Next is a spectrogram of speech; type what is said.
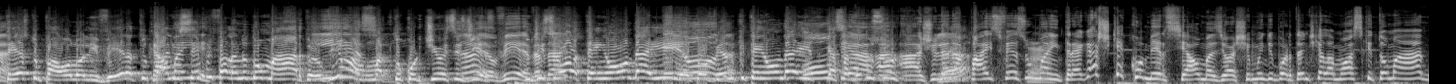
contexto, Paola Oliveira, tu Calma tá ali aí. sempre falando do mar. Tu- Eu vi uma, Isso. uma que tu curtiu esses Não, dias. eu vi, é tu disse, ô, tem onda aí. Tem eu tô onda. vendo que tem onda aí. tu quer Ontem saber do surto. a, a Juliana né? Paz fez uma entrega, acho que é comercial, mas eu achei muito importante que ela mostre que toma água.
